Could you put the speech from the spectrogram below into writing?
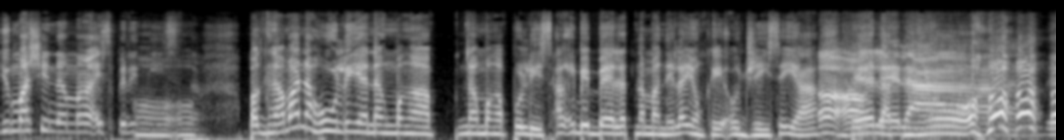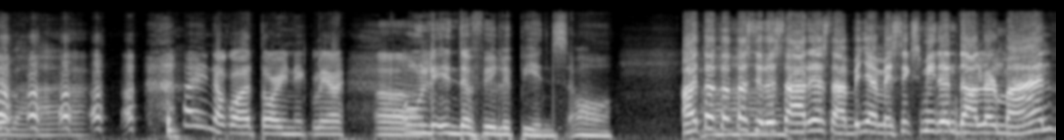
yung machine ng mga Oo. espiritista. Pag naman nahuli yan ng mga ng mga pulis, ang ibebelat naman nila yung kay OJC ah. Oo, belat Bella. nyo. diba? Ay nako, Attorney Claire. Oo. Only in the Philippines. Oh. Ah, ito, ito, ito, si Rosario, sabi niya, may 6 million dollar man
